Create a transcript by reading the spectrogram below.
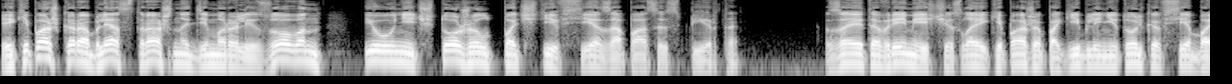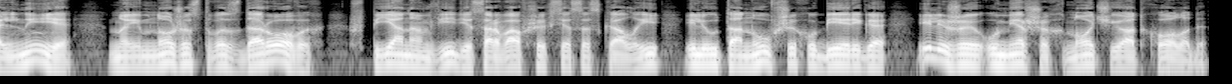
Экипаж корабля страшно деморализован и уничтожил почти все запасы спирта. За это время из числа экипажа погибли не только все больные, но и множество здоровых, в пьяном виде сорвавшихся со скалы или утонувших у берега, или же умерших ночью от холода.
